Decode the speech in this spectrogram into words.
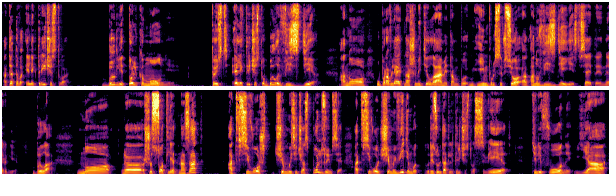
от этого электричества были только молнии. То есть электричество было везде. Оно управляет нашими телами, там импульсы, все. Оно везде есть, вся эта энергия была. Но э, 600 лет назад от всего, чем мы сейчас пользуемся, от всего, чем мы видим, вот результат электричества, свет, телефоны, я,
